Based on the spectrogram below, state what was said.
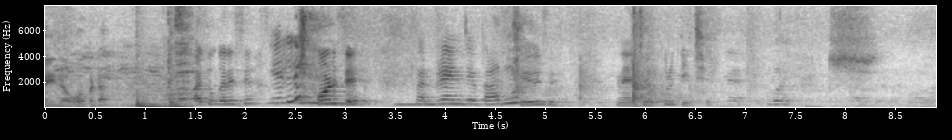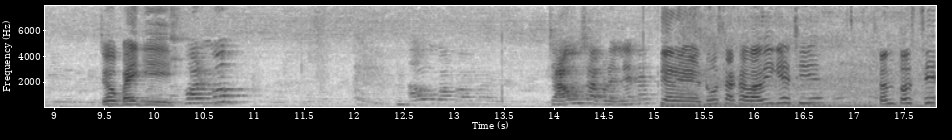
લઈ જાઓ હો બેટા. વાતું કરે છે? કોણ છે? ફ્રેન્ડ જે પાડી એવું છે? ને જો કૃતિ છે. જો ભાઈ ગી આપણે અત્યારે ઢોસા ખાવા આવી ગયા છીએ. સંતોષ છે.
